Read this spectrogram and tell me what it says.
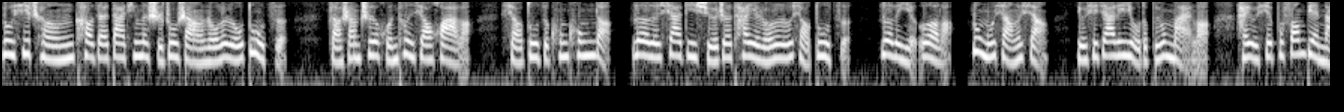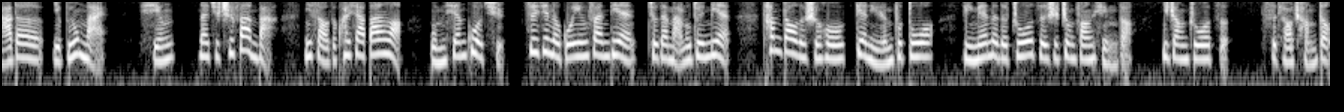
陆西城靠在大厅的石柱上揉了揉肚子。早上吃的馄饨消化了，小肚子空空的。乐乐下地学着，他也揉了揉小肚子。乐乐也饿了。陆母想了想，有些家里有的不用买了，还有些不方便拿的也不用买。行，那去吃饭吧。你嫂子快下班了，我们先过去。最近的国营饭店就在马路对面。他们到的时候，店里人不多，里面的的桌子是正方形的，一张桌子，四条长凳。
